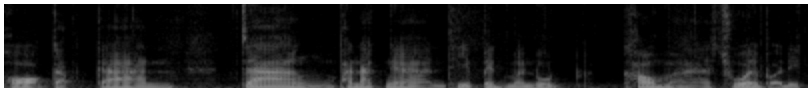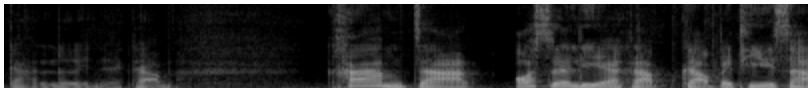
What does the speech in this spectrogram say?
พอๆกับการจ้างพนักงานที่เป็นมนุษย์เข้ามาช่วยบริการเลยนะครับ ข้ามจากออสเตรเลียครับกลับไปที่สห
